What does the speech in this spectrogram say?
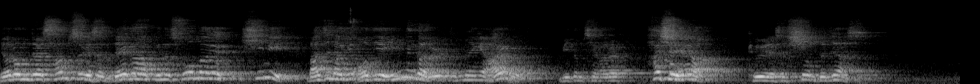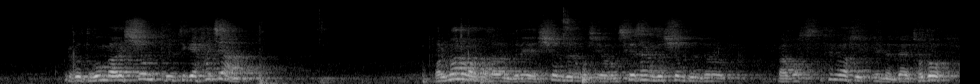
여러분들의 삶 속에서 내가 갖고 있는 소망의 힘이 마지막에 어디에 있는가를 분명히 알고 믿음 생활을 하셔야 교회에서 시험 들지 않습니다. 그리고 누군가를 시험 들게 하지 않고 얼마나 많은 사람들이 시험 드는 것이 여러분 세상에서 시험 든다고 생각할 수 있는데 저도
